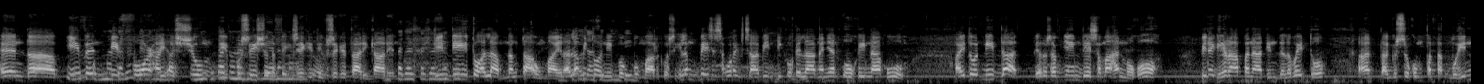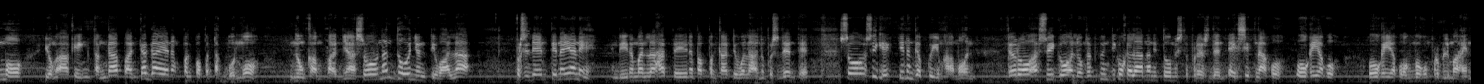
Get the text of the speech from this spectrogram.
And uh, even before I assumed the position of Executive Secretary Karen, hindi ito alam ng taong bayan. Alam ito ni Bongbong Marcos. Ilang beses ako nagsabi, hindi ko kailangan yan, okay na ako. I don't need that. Pero sabi niya, hindi, samahan mo ko. Pinaghirapan natin dalawa ito at uh, gusto kong patakbuhin mo yung aking tanggapan kagaya ng pagpapatakbo mo nung kampanya. So nandoon yung tiwala. Presidente na yan eh. Hindi naman lahat eh napapagkatiwalaan ng presidente. So sige, tinanggap ko yung hamon. Pero as we go along, sabi ko, hindi ko kailangan ito, Mr. President. Exit na ako. Okay ako. Okay ako. Huwag mo akong problemahin.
